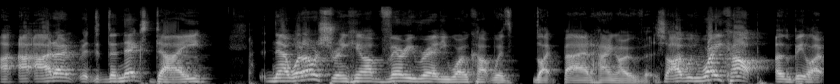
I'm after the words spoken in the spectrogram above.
I, I, I don't. The next day, now when I was drinking, I very rarely woke up with like bad hangovers. I would wake up and be like,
